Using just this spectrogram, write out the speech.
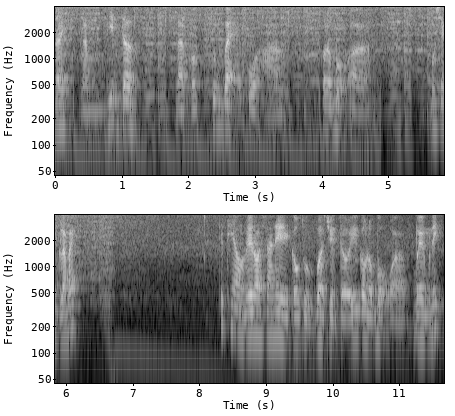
đây là Ginter là có trung vệ của à, câu lạc bộ à, uh, Mönchengladbach Tiếp theo Leroy Sané, cầu thủ vừa chuyển tới câu lạc bộ uh, Bayern Munich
